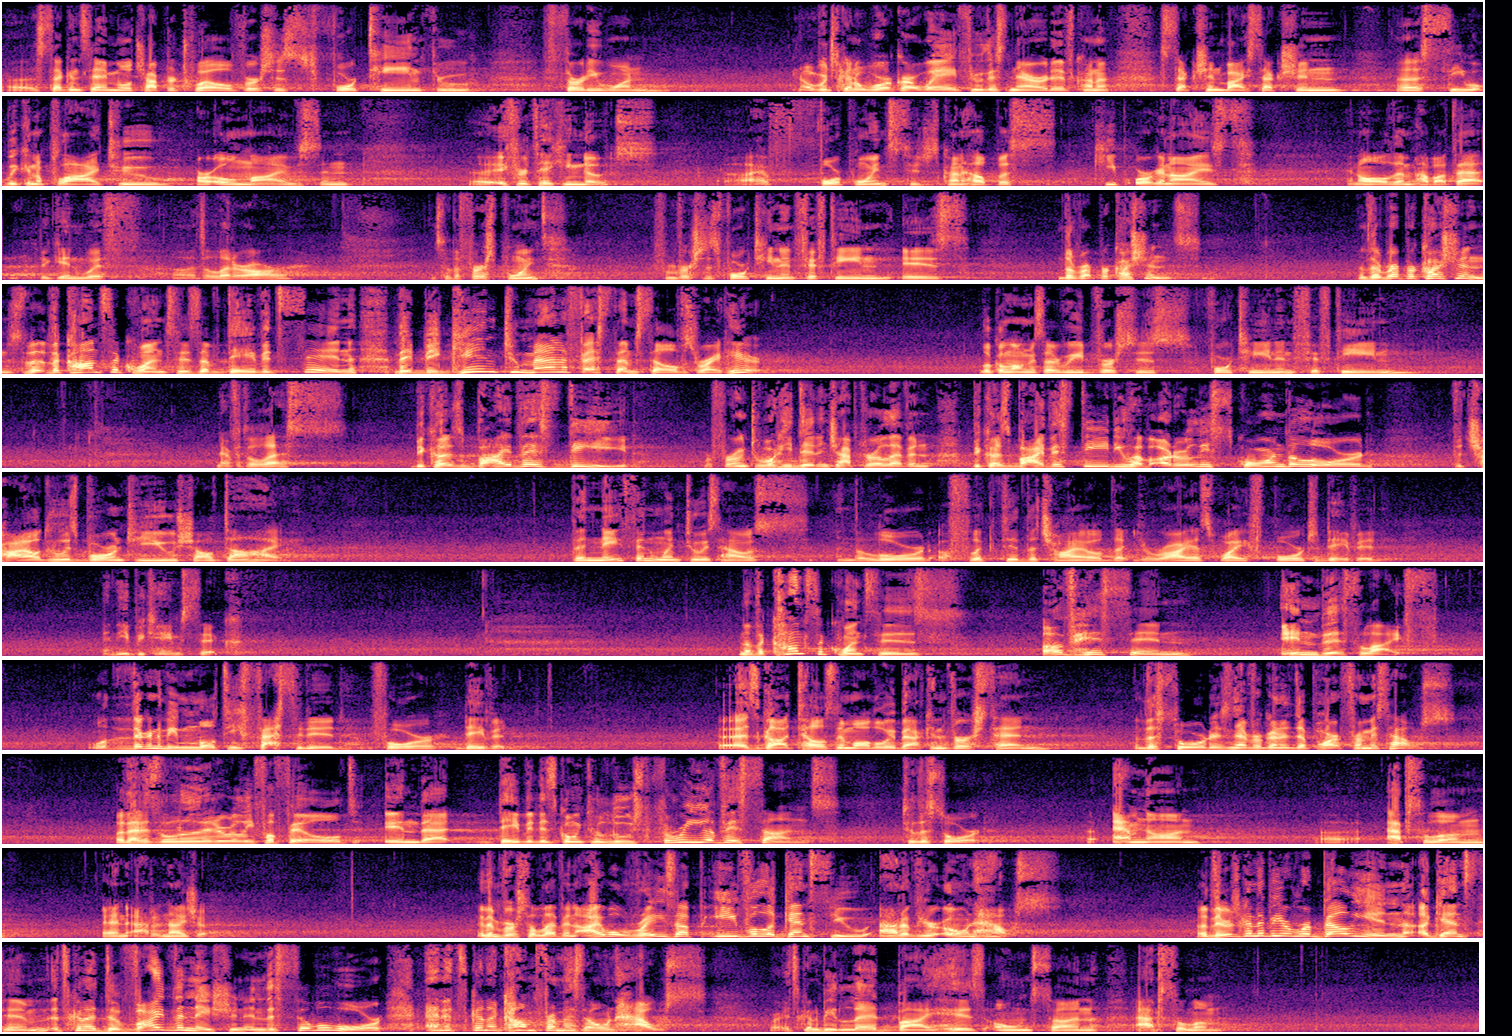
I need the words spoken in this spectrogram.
Uh, 2 Samuel chapter 12, verses 14 through 31. Now, we're just going to work our way through this narrative, kind of section by section, uh, see what we can apply to our own lives. And uh, if you're taking notes, uh, I have four points to just kind of help us keep organized. And all of them, how about that? Begin with uh, the letter R. And so the first point from verses 14 and 15 is the repercussions the repercussions, the, the consequences of David's sin, they begin to manifest themselves right here. Look along as I read verses 14 and 15. Nevertheless, because by this deed, referring to what he did in chapter 11, because by this deed you have utterly scorned the Lord, the child who is born to you shall die. Then Nathan went to his house, and the Lord afflicted the child that Uriah's wife bore to David and he became sick. Now, the consequences of his sin in this life, well, they're going to be multifaceted for David. As God tells him all the way back in verse 10, the sword is never going to depart from his house. But that is literally fulfilled in that David is going to lose three of his sons to the sword Amnon, uh, Absalom, and Adonijah. And then verse 11 I will raise up evil against you out of your own house. There's going to be a rebellion against him. It's going to divide the nation in this civil war, and it's going to come from his own house. Right? It's going to be led by his own son, Absalom.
